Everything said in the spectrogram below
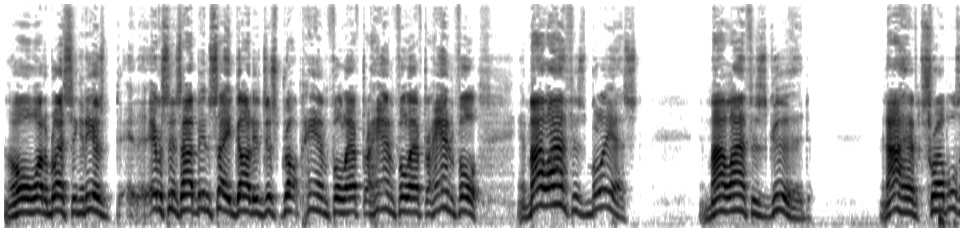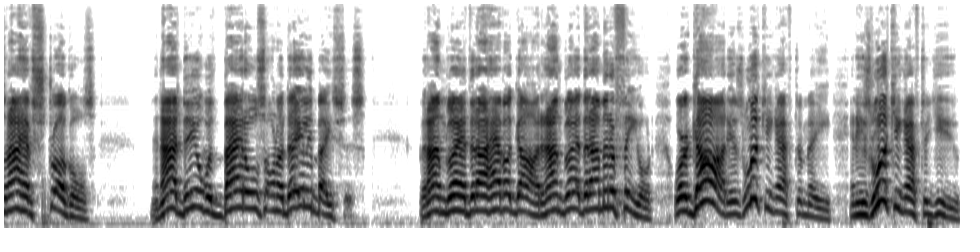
Oh, what a blessing it is. Ever since I've been saved, God has just dropped handful after handful after handful. And my life is blessed. And my life is good. And I have troubles and I have struggles. And I deal with battles on a daily basis. But I'm glad that I have a God and I'm glad that I'm in a field where God is looking after me and He's looking after you.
